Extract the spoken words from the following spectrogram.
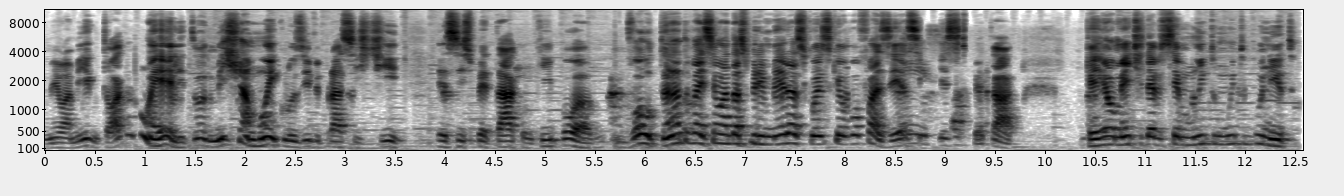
meu amigo, toca com ele e tudo. Me chamou, inclusive, para assistir esse espetáculo. Que, pô, voltando, vai ser uma das primeiras coisas que eu vou fazer, assistir esse espetáculo. Porque realmente deve ser muito, muito bonito.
